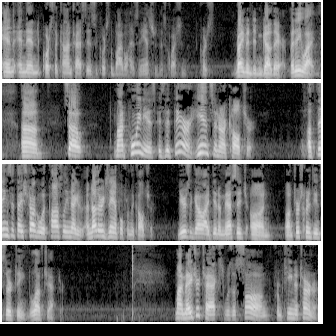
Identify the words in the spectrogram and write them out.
and, and then, of course, the contrast is, of course, the Bible hasn't answered this question. Of course, Raymond didn't go there. But anyway, um, so my point is, is that there are hints in our culture of things that they struggle with, possibly negative. Another example from the culture. Years ago, I did a message on, on 1 Corinthians 13, the love chapter. My major text was a song from Tina Turner.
